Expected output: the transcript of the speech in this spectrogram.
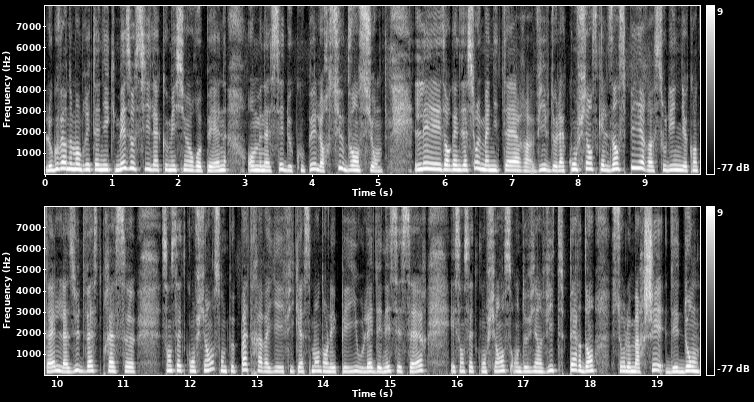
Le gouvernement britannique, mais aussi la Commission européenne, ont menacé de couper leurs subventions. Les organisations humanitaires vivent de la confiance qu'elles inspirent, souligne quant à elle la Südwest Presse. Sans cette confiance, on ne peut pas travailler efficacement dans les pays où l'aide est nécessaire. Et sans cette confiance, on devient vite perdant sur le marché des dons.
